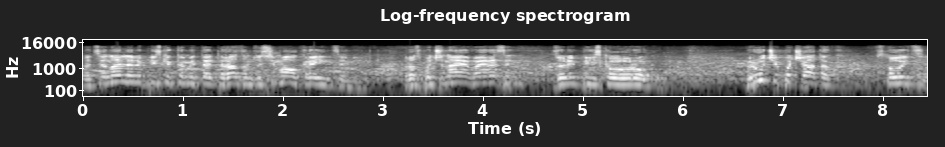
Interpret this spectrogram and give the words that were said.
Національний олімпійський комітет разом з усіма українцями розпочинає вересень з Олімпійського року. Беручи початок в столиці,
